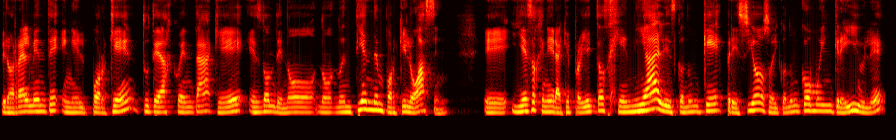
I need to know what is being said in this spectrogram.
pero realmente en el por qué tú te das cuenta que es donde no, no, no entienden por qué lo hacen. Eh, y eso genera que proyectos geniales con un qué precioso y con un cómo increíble,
